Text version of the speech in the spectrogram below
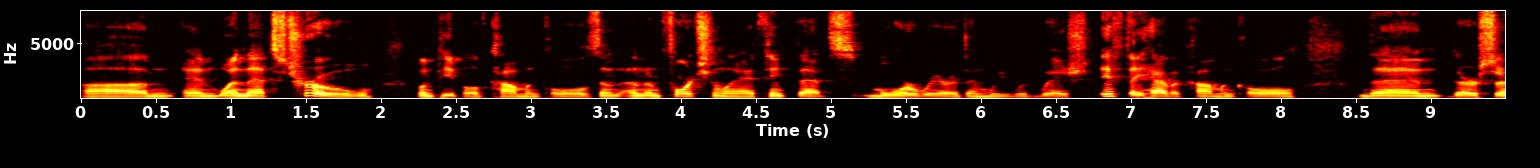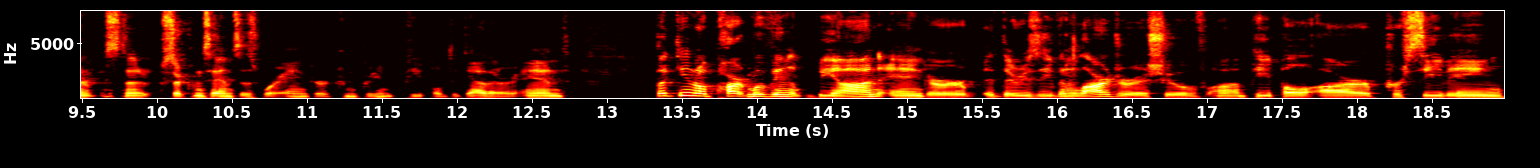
Um, and when that's true, when people have common goals, and, and, unfortunately, I think that's more rare than we would wish. If they have a common goal, then there are certain circumstances where anger can bring people together. And but you know, part moving beyond anger, there's even larger issue of um, people are perceiving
